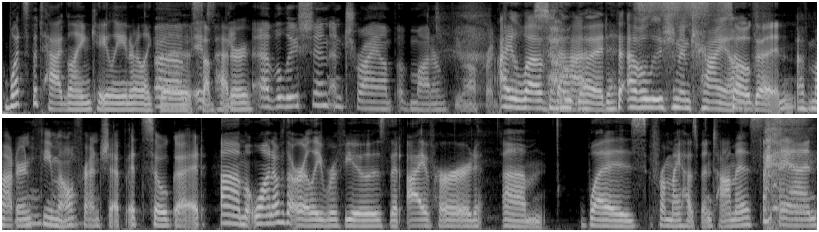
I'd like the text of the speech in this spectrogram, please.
What's the tagline, Kayleen, or like the Um, it's subheader? the evolution and triumph of modern female friendship. I love So that. good. The evolution and triumph. So good. Of modern female friendship. It's so good. Um, one of the early reviews that I've heard um, was from my husband Thomas, and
